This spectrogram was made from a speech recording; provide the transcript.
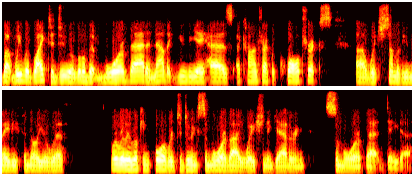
But we would like to do a little bit more of that. And now that UVA has a contract with Qualtrics, uh, which some of you may be familiar with, we're really looking forward to doing some more evaluation and gathering some more of that data.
